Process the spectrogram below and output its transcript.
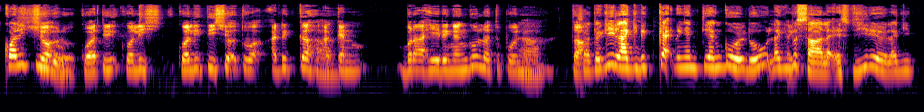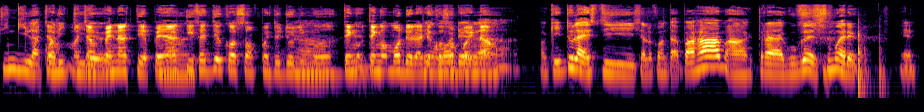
quality shot tu. tu. Quality, quality, quality shot tu adakah akan berakhir dengan gol ataupun Ha. tak? Satu lagi lagi dekat dengan tiang gol tu lagi besar lah SG dia. Lagi tinggi lah macam, kualiti macam dia. penalti. Penalti saja 0.75 tengok tengok model ada Tengok model 0.6 lah. Okay itulah SG. Kalau korang tak faham ah try lah Google semua ada. Kan?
